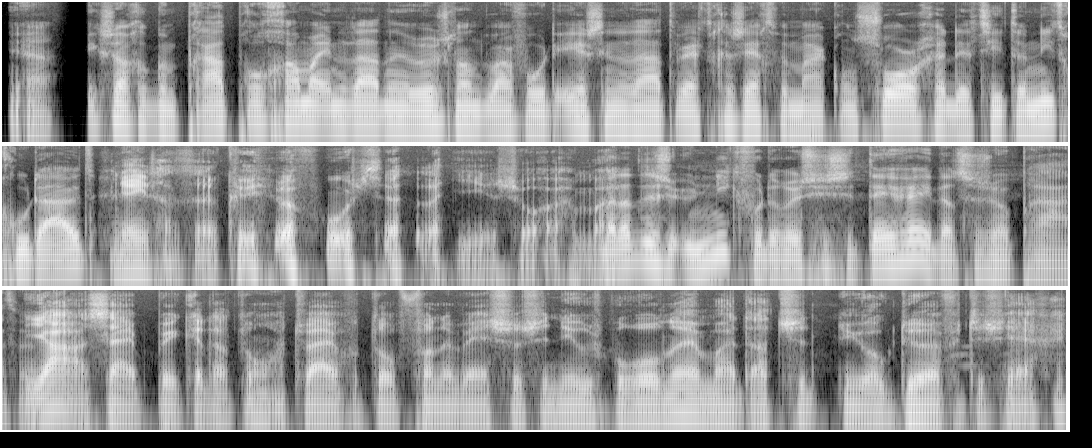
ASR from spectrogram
Ja. Ik zag ook een praatprogramma inderdaad in Rusland... waarvoor het eerst inderdaad werd gezegd... we maken ons zorgen, dit ziet er niet goed uit. Nee, dat eh, kun je je voorstellen dat je je zorgen maakt. Maar dat is uniek voor de Russische tv, dat ze zo praten. Ja, zij pikken dat ongetwijfeld op van de westerse nieuwsbronnen, maar dat ze het nu ook durven te zeggen.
